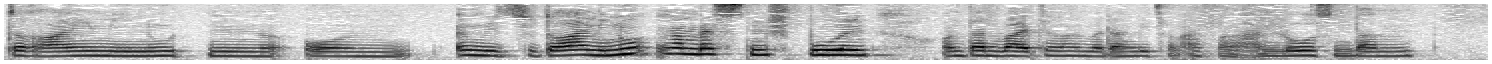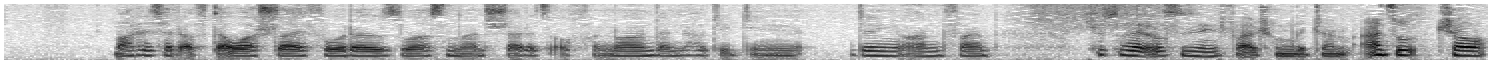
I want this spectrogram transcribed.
3 Minuten und irgendwie zu 3 Minuten am besten spulen und dann weiterhören, weil dann geht es von Anfang an los und dann macht es halt auf Dauerschleife oder sowas und dann startet es auch von neu und dann hört ihr den Ding anfangen. Ich habe es halt aus Versehen falsch rumgetan. Also, ciao.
